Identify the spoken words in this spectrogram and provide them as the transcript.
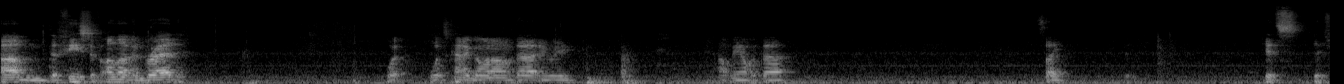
Um, the feast of unleavened bread. What what's kind of going on with that? Anybody help me out with that? It's like it's it's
